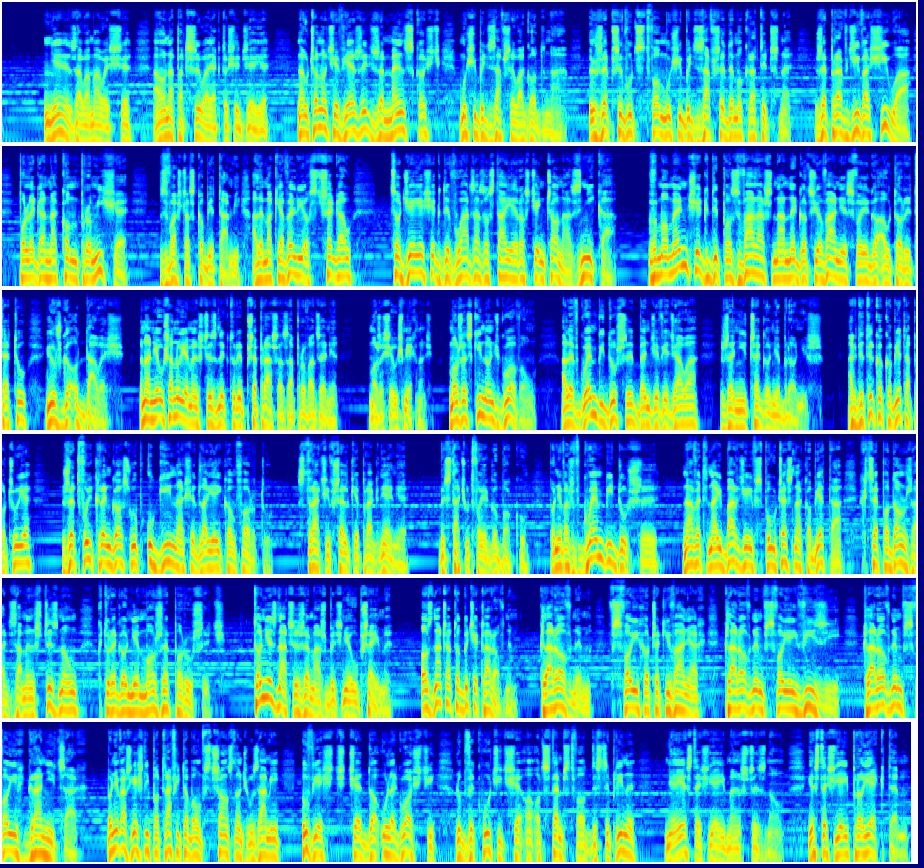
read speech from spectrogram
Nie, załamałeś się, a ona patrzyła, jak to się dzieje. Nauczono cię wierzyć, że męskość musi być zawsze łagodna, że przywództwo musi być zawsze demokratyczne, że prawdziwa siła polega na kompromisie, zwłaszcza z kobietami. Ale Machiavelli ostrzegał, co dzieje się, gdy władza zostaje rozcieńczona, znika. W momencie, gdy pozwalasz na negocjowanie swojego autorytetu, już go oddałeś. Ona nie uszanuje mężczyzny, który przeprasza za prowadzenie. Może się uśmiechnąć, może skinąć głową, ale w głębi duszy będzie wiedziała, że niczego nie bronisz. A gdy tylko kobieta poczuje, że twój kręgosłup ugina się dla jej komfortu, straci wszelkie pragnienie, by stać u twojego boku, ponieważ w głębi duszy nawet najbardziej współczesna kobieta chce podążać za mężczyzną, którego nie może poruszyć. To nie znaczy, że masz być nieuprzejmy. Oznacza to bycie klarownym. Klarownym w swoich oczekiwaniach, klarownym w swojej wizji, klarownym w swoich granicach. Ponieważ jeśli potrafi tobą wstrząsnąć łzami, uwieść cię do uległości lub wykłócić się o odstępstwo od dyscypliny, nie jesteś jej mężczyzną. Jesteś jej projektem,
